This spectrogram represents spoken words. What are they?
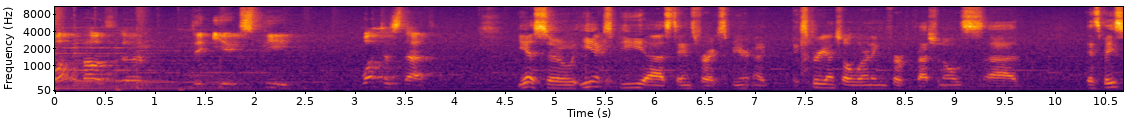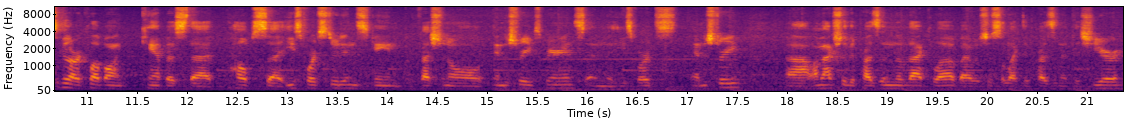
What about the, the EXP? What is that? Yeah, so EXP uh, stands for Exper uh, Experiential Learning for Professionals. Uh, it's basically our club on campus that helps uh, esports students gain professional industry experience in the esports industry. Uh, I'm actually the president of that club. I was just elected president this year.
